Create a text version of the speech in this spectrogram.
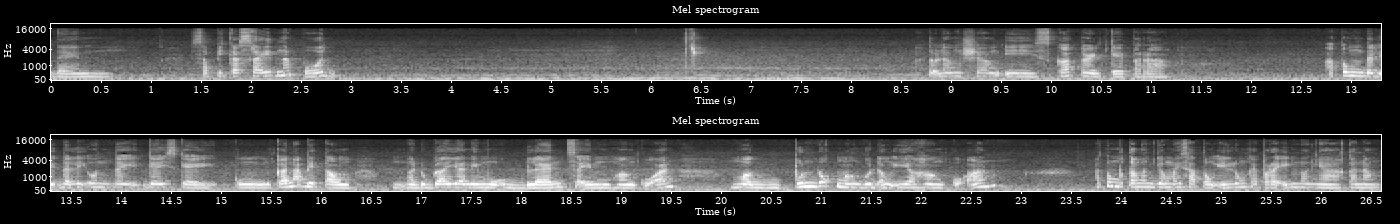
Then, sa pika side na pod, ato lang siyang i-scattered kay para atong dali-dalion guys kay kung kana bitaw madugayan nimo og blend sa imuhang kuan magpundok manggod ang iyahang kuan. Atong butangan gamay sa atong ilong kay para ingnon niya kanang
